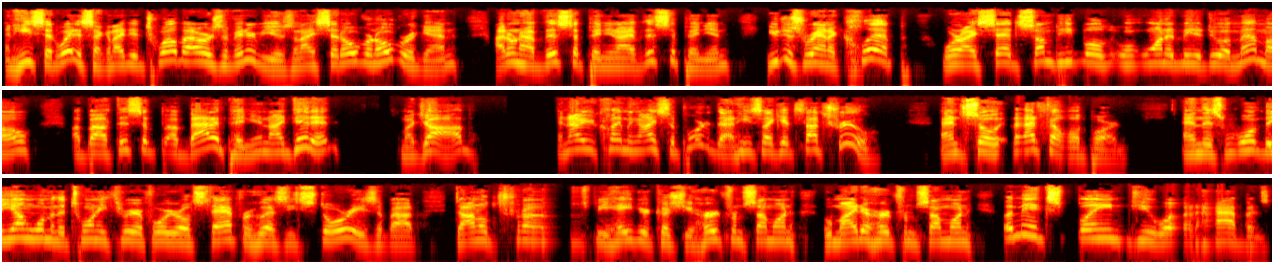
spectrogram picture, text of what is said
And he said, wait a second, I did 12 hours of interviews and I said over and over again, I don't have this opinion. I have this opinion. You just ran a clip where I said some people wanted me to do a memo about this, a bad opinion. I did it, my job. And now you're claiming I supported that. He's like, it's not true. And so that fell apart. And this the young woman, the 23 or 4 year old staffer who has these stories about Donald Trump's behavior because she heard from someone who might have heard from someone. Let me explain to you what happens.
